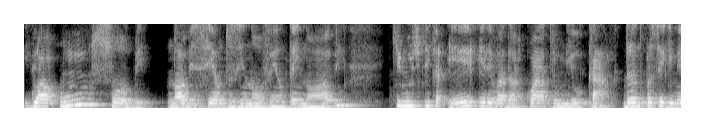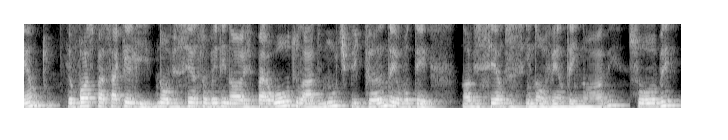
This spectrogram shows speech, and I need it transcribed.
Igual a 1 sobre 999 que multiplica e elevado a 4000k. Dando prosseguimento, eu posso passar aquele 999 para o outro lado multiplicando, eu vou ter 999 sobre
